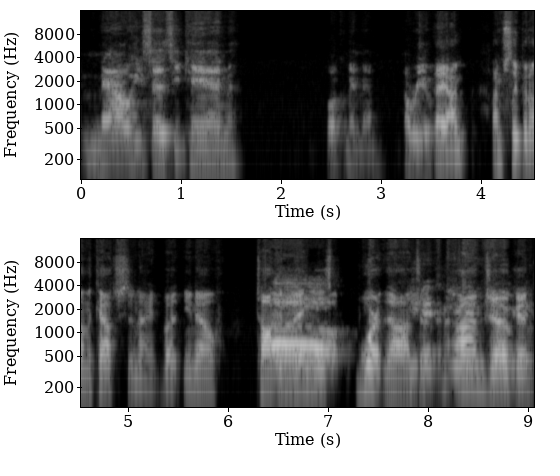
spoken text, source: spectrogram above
Now he says he can. Welcome in, man. How are you? Hey, I'm I'm sleeping on the couch tonight, but you know, talking oh, Bengals. War, no, I'm joking. Did, I'm joking.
